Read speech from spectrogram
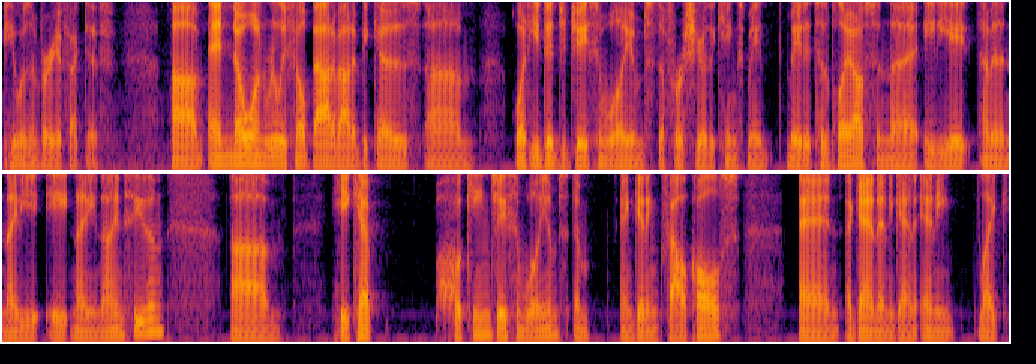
he wasn't very effective, um, and no one really felt bad about it because um, what he did to Jason Williams the first year the Kings made made it to the playoffs in the 88 I mean the 98 99 season, um, he kept hooking Jason Williams and and getting foul calls, and again and again, and he like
